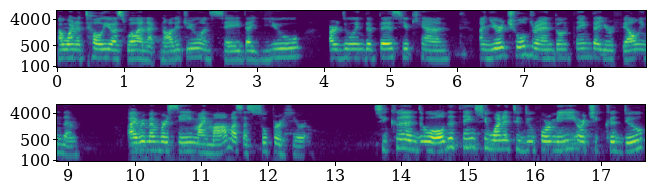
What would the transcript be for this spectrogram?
I want to tell you as well and acknowledge you and say that you are doing the best you can and your children don't think that you're failing them. I remember seeing my mom as a superhero. She couldn't do all the things she wanted to do for me or she could do.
